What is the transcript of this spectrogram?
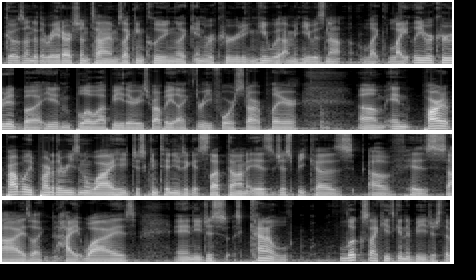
goes under the radar sometimes, like including like in recruiting, he was I mean he was not like lightly recruited, but he didn't blow up either. He's probably like three, four star player. Um, and part probably part of the reason why he just continues to get slept on is just because of his size, like height wise, and he just kind of looks like he's going to be just the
